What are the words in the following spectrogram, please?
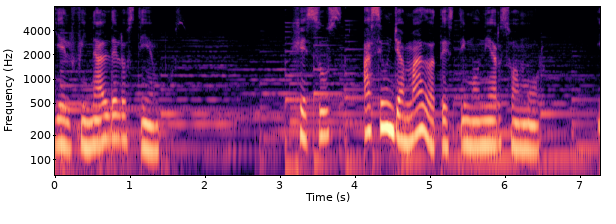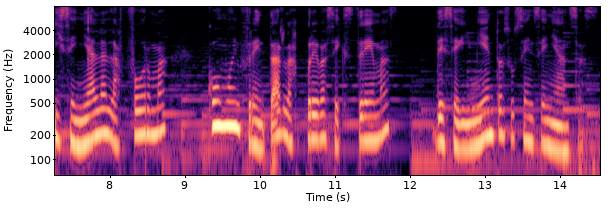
y el final de los tiempos. Jesús hace un llamado a testimoniar su amor y señala la forma cómo enfrentar las pruebas extremas de seguimiento a sus enseñanzas.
